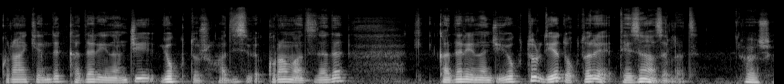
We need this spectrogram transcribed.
Kur'an-ı Kerim'de kader inancı yoktur. Hadis ve Kur'an ve de kader inancı yoktur diye doktora tezi hazırladı. Haşa.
